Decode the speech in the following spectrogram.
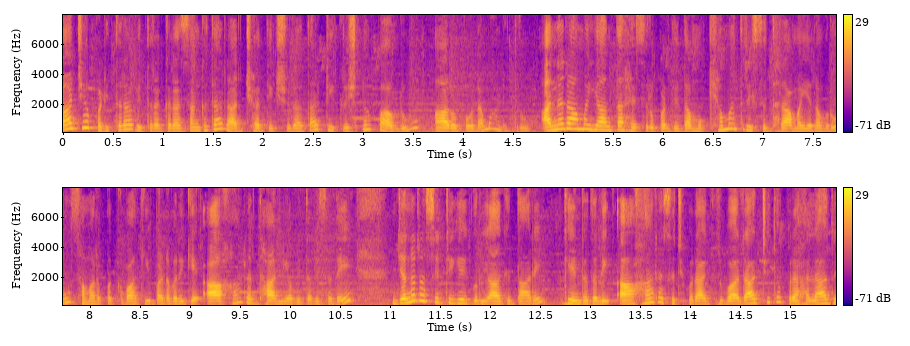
ರಾಜ್ಯ ಪಡಿತರ ವಿತರಕರ ಸಂಘದ ರಾಜ್ಯಾಧ್ಯಕ್ಷರಾದ ಟಿ. ಕೃಷ್ಣಪ್ಪ ಅವರು ಆರೋಪವನ್ನು ಮಾಡಿದರು. ಅನ್ನರಾಮಯ್ಯ ಅಂತ ಹೆಸರು ಪಡೆದಿದ್ದ ಮುಖ್ಯಮಂತ್ರಿ ಸಿದ್ದರಾಮಯ್ಯನವರು ಸಮರ್ಪಕವಾಗಿ ಬಡವರಿಗೆ ಆಹಾರ ಧಾನ್ಯ ವಿತರಿಸದೆ ಜನರ ಸಿಟ್ಟಿಗೆ ಗುರಿಯಾಗಿದ್ದಾರೆ. ಕೇಂದ್ರದಲ್ಲಿ ಆಹಾರ ಸಚಿವರಾಗಿರುವ ರಾಜ್ಯದ ಪ್ರಹ್ಲಾದ್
